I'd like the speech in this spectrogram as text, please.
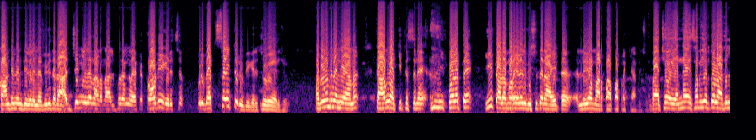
കോണ്ടിനെന്റുകളിലെ വിവിധ രാജ്യങ്ങളിലെ നടന്ന അത്ഭുതങ്ങളെയൊക്കെ ക്രോഡീകരിച്ച് ഒരു വെബ്സൈറ്റ് രൂപീകരിച്ചു. രൂപീകരിച്ചു. അതുകൊണ്ട് തന്നെയാണ് കാർലോ അക്കിറ്റസിനെ ഇപ്പോഴത്തെ ഈ തലമുറയുടെ ഒരു വിശുദ്ധനായിട്ട് ലിയോ മാർപ്പാപ്പ പ്രഖ്യാപിച്ചു പക്ഷോ എന്നെ സംബന്ധിച്ചിടത്തോളം അതിൽ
